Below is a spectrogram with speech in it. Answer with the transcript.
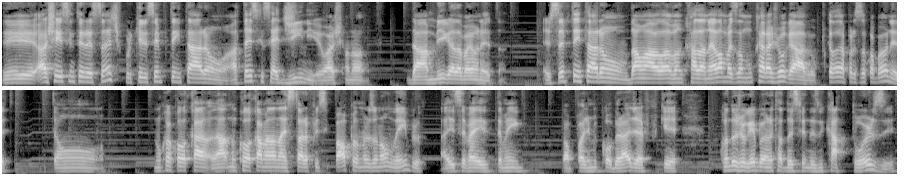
E achei isso interessante porque eles sempre tentaram. Até esqueci, é Genie, eu acho que é o nome. da amiga da baioneta. Eles sempre tentaram dar uma alavancada nela, mas ela nunca era jogável, porque ela era parecida com a baioneta. Então, nunca colocar, não colocava ela na história principal, pelo menos eu não lembro. Aí você vai também, pode me cobrar, Jeff, porque quando eu joguei Bayonetta 2 foi em 2014,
